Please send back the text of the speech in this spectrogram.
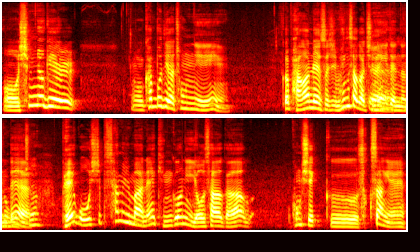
어, 16일 어, 캄보디아 총리가 방한을 해서 지금 행사가 진행이 예, 됐는데 있죠. 153일 만에 김건희 여사가 공식 그 석상에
